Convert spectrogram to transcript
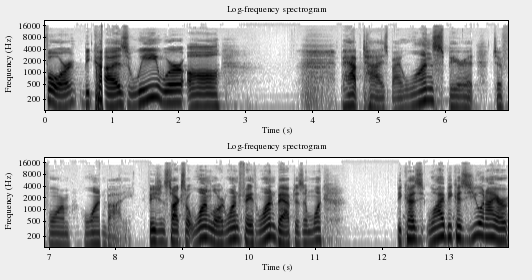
For, because we were all baptized by one Spirit to form one body. Ephesians talks about one Lord, one faith, one baptism, one. Because why? Because you and I are,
